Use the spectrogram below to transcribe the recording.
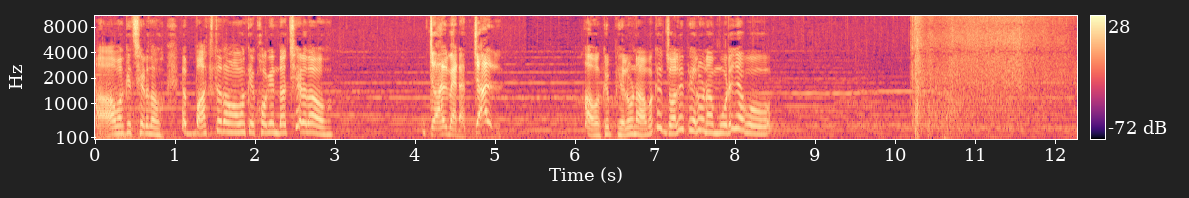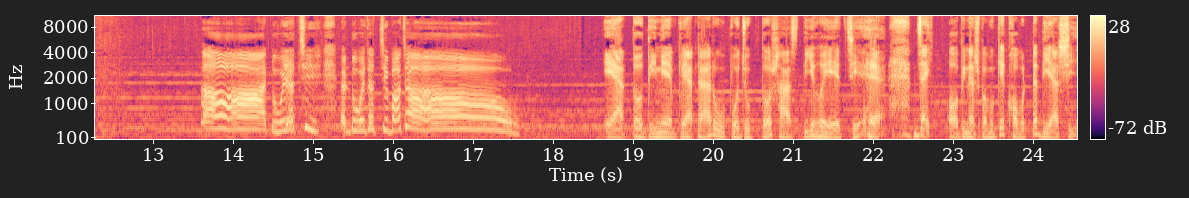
আমাকে ছেড়ে দাও বাঁচতে দাও আমাকে খগেন দা ছেড়ে দাও। চল বেটা চল। আমাকে ফেলো না আমাকে জলে ফেলো না মরে যাব। ডুবে যাচ্ছি ডুবে যাচ্ছি বাঁচাও। এতদিনে বেটার উপযুক্ত শাস্তি হয়েছে। হ্যাঁ যাই অবিনাশবাবুকে খবরটা দিয়ে আসি।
